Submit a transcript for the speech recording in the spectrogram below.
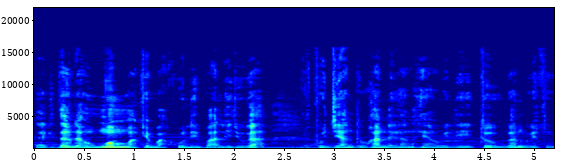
Ya kita sudah umum pakai baku di Bali juga pujian Tuhan dengan Hyang Widi itu kan begitu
